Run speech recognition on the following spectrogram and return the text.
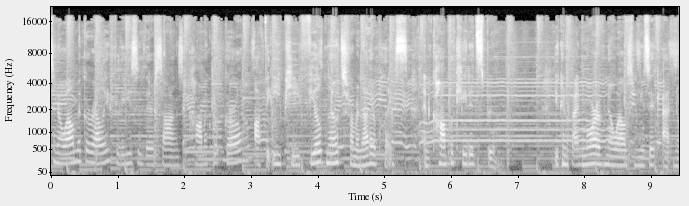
To. Noelle Micarelli for the use of their songs Comic Book Girl off the EP Field Notes from Another Place and Complicated Spoon. You can find more of Noelle's music at it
